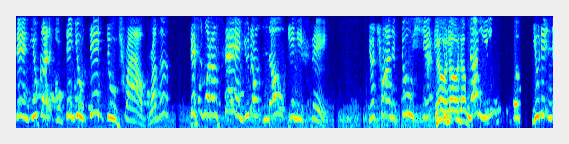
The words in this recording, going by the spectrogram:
Then you got then you did do trial, brother. This is what I'm saying. You don't know anything. You're trying to do shit and No, you no, didn't no. study it. So you didn't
